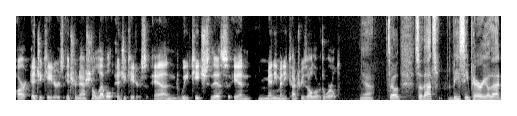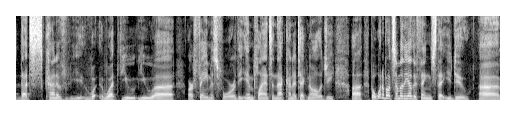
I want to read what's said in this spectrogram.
are educators, international level educators, and we teach this in many, many countries all over the world. Yeah. So, so that's BC Perio. That that's kind of what you you uh, are famous for, the implants and that kind of technology. Uh, but what about some of the other things that you do? Uh,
